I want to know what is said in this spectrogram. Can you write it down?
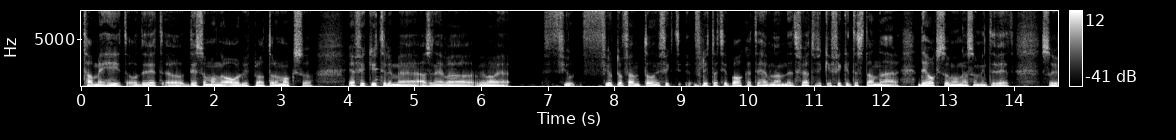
ta mig hit. Och du vet, det är så många år vi pratar om också. Jag fick ju till och med, alltså när jag var, vi var 14-15, vi fick flytta tillbaka till hemlandet för att vi fick, fick inte stanna här. Det är också många som inte vet. Så, vi,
